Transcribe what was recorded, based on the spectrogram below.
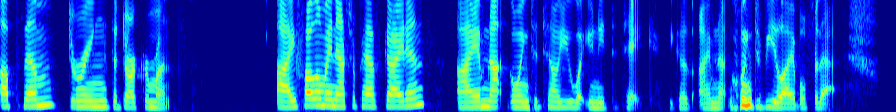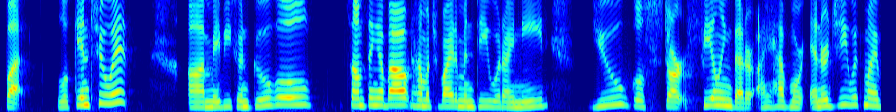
up them during the darker months. I follow my naturopath's guidance. I am not going to tell you what you need to take because I'm not going to be liable for that. But look into it. Uh, maybe you can Google something about how much vitamin D would I need. You will start feeling better. I have more energy with my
